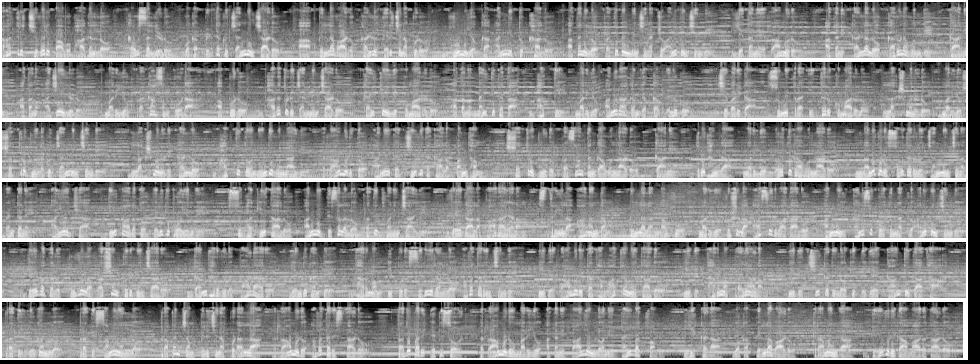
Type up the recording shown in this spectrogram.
రాత్రి చివరి పావు భాగంలో కౌసల్యుడు ఒక బిడ్డకు జన్మించాడు. ఆ పిల్లవాడు కళ్ళు తెరిచినప్పుడు భూమి యొక్క అన్ని దుఃఖాలు అతనిలో ప్రతిబింబించినట్లు అనిపించింది. ఇతనే రాముడు. అతని కళ్ళలో కరుణ ఉంది. కాని అతను అజేయుడు. మరియు ప్రకాశం కూడా. అప్పుడు భరతుడు జన్మించాడు. కైకేయి కుమారుడు అతను నైతికత భక్తి మరియు అనురాగం యొక్క వెలుగు. చివరిగా సుమిత్ర ఇద్దరు కుమారులు లక్ష్మణుడు మరియు శత్రుఘ్నులకు జన్మించింది. లక్ష్మణుడి కళ్ళు భక్తితో నిండి ఉన్నాయి. రాముడితో అనేక జీవితకాల బంధం. శత్రుఘ్నుడు ప్రశాంతంగా ఉన్నాడు. కాని దృఢంగా మరియు లోతుగా ఉన్నాడు. నలుగురు సోదరులు జన్మించిన వెంటనే అయోధ్య దీపాలతో వెలిగిపోయింది. శుభగీతాలు అన్ని దిశలలో ప్రతిధ్వనించాయి. వేదాల పారాయణం స్త్రీల ఆనందం పిల్లల నవ్వు మరియు ఋషుల ఆశీర్వాదాలు అన్నీ కలిసిపోతున్నట్లు అనిపించింది. దేవతలు పువ్వుల వర్షం కురిపించారు గంధర్వులు పాడారు ఎందుకంటే ధర్మం ఇప్పుడు శరీరంలో అవతరించింది. ఇది రాముడి కథ మాత్రమే కాదు ఇది ధర్మ ప్రయాణం. ఇది చీకటిలోకి దిగే కాంతి గాథ. ప్రతి యుగంలో ప్రతి సమయంలో ప్రపంచం పిలిచినప్పుడల్లా రాముడు అవతరిస్తాడు. తదుపరి ఎపిసోడ్ రాముడు మరియు అతని బాల్యంలోని దైవత్వం. ఇక్కడ ఒక పిల్లవాడు క్రమంగా దేవుడిగా మారుతాడు.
